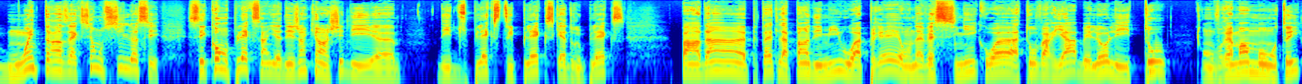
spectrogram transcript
moins de transactions aussi. Là, c'est, complexe. Hein. Il y a des gens qui ont acheté des, euh, des duplex, triplex, quadruplex pendant euh, peut-être la pandémie ou après, on avait signé quoi à taux variable et là, les taux ont vraiment monté.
